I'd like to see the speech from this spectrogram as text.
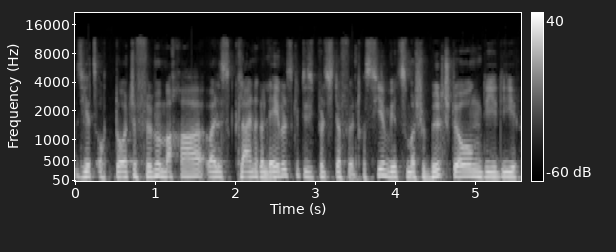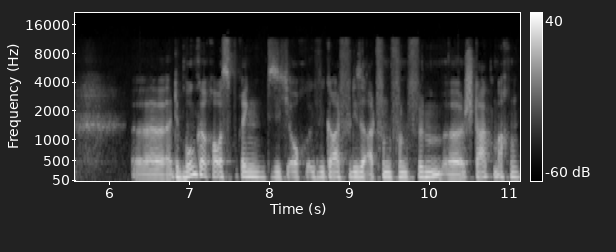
sie jetzt auch deutsche Filmemacher, weil es kleinere Labels gibt, die sich plötzlich dafür interessieren, wie jetzt zum Beispiel Bildstörungen, die, die äh, den Bunker rausbringen, die sich auch irgendwie gerade für diese Art von, von Film äh, stark machen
